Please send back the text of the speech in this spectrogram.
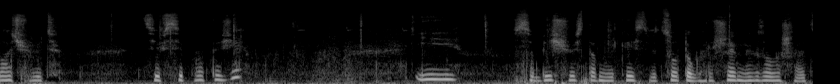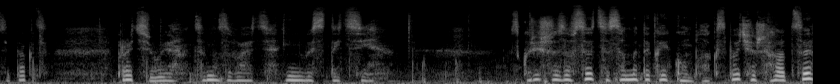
Сплачують ці всі платежі і собі щось там, якийсь відсоток грошей в них залишається. Так це працює. Це називається інвестиції. Скоріше за все, це саме такий комплекс. Бачиш, а це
